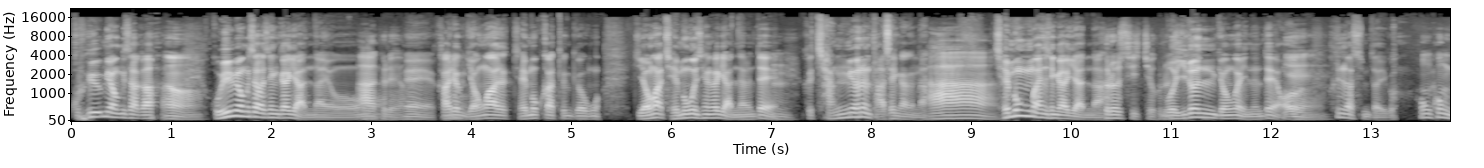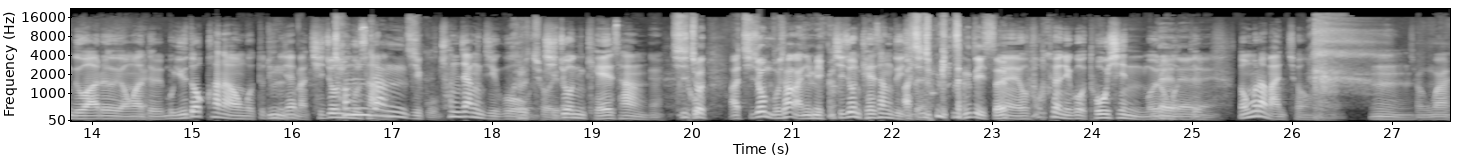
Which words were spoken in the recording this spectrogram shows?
고유명사가 어. 고유명사가 생각이 안 나요. 아, 그래요? 예, 가령 영화 제목 같은 경우 영화 제목은 생각이 안 나는데 음. 그 장면은 다 생각나. 아. 제목만 생각이 안 나. 그럴 수 있죠. 그럴 뭐수 이런 경우가 있는데 어, 예. 큰일 났습니다 이거. 홍콩 느와르 영화들 뭐 유덕화 나온 것도 굉장히 음. 많. 지존무상, 천장지구. 천장지구, 그렇죠, 지존 개상, 예. 지존 아 지존 무상 아닙니까? 지존 개상도 있어요. 아 지존 개상도 있어요. 네, 속편이고 도신 뭐 이런 네네. 것들 너무나 많죠. 음. 정말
